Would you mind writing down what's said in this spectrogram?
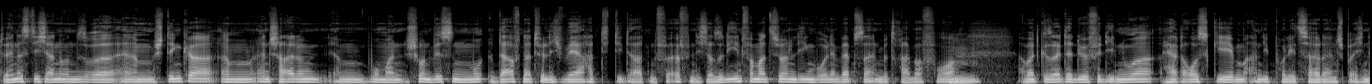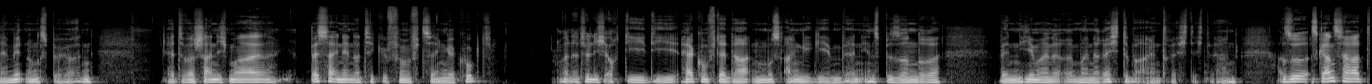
Du erinnerst dich an unsere ähm, Stinker-Entscheidung, ähm, wo man schon wissen darf natürlich, wer hat die Daten veröffentlicht. Also die Informationen liegen wohl dem Webseitenbetreiber vor. Mhm. Aber hat gesagt, er dürfe die nur herausgeben an die Polizei oder entsprechende Ermittlungsbehörden. Hätte wahrscheinlich mal besser in den Artikel 15 geguckt. Aber natürlich auch die, die Herkunft der Daten muss angegeben werden, insbesondere wenn hier meine, meine Rechte beeinträchtigt werden. Also das Ganze hat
